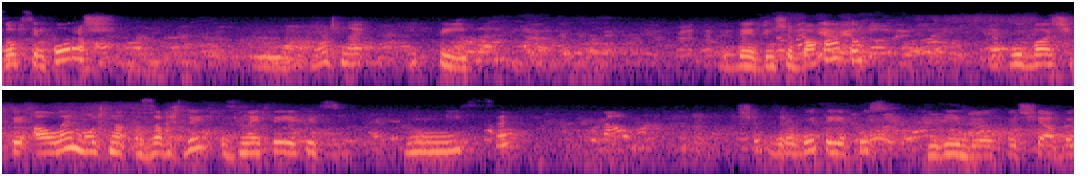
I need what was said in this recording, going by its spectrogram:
зовсім поруч можна йти людей дуже багато, як ви бачите, але можна завжди знайти якесь місце, щоб зробити якусь відео хоча б.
